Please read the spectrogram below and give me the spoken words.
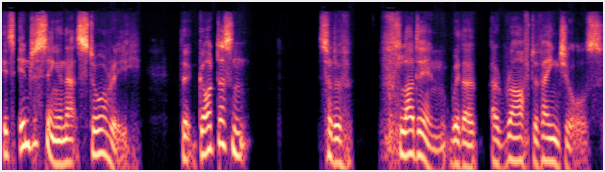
it's interesting in that story that God doesn't sort of flood in with a, a raft of angels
